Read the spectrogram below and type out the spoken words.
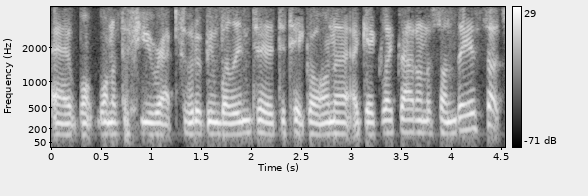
uh, one of the few reps who would have been willing to, to take on a, a gig like that on a Sunday as such.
